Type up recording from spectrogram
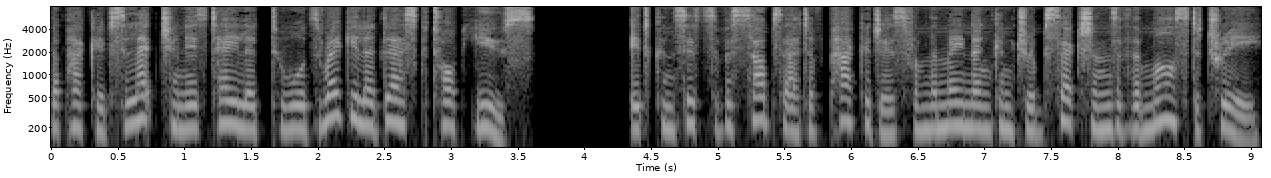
The package selection is tailored towards regular desktop use. It consists of a subset of packages from the main and contrib sections of the master tree.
